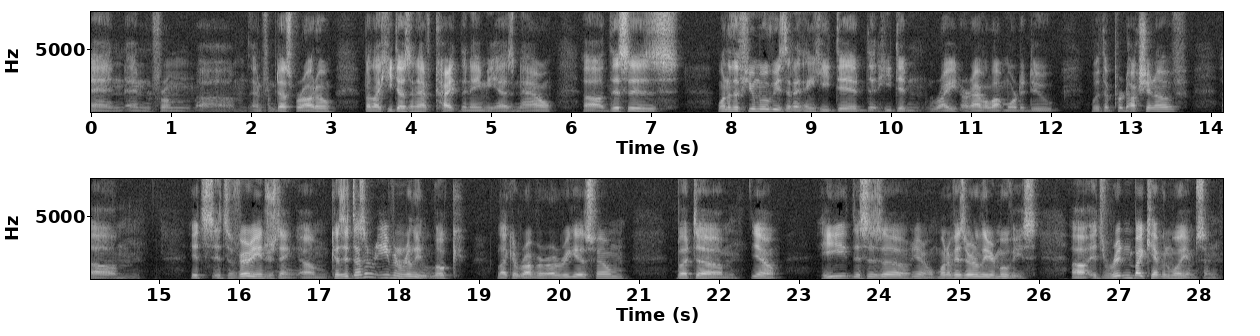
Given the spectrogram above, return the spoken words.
and and from um, and from Desperado, but like he doesn't have Kite the name he has now. Uh, this is one of the few movies that I think he did that he didn't write or have a lot more to do with the production of. Um, it's it's very interesting because um, it doesn't even really look like a Robert Rodriguez film, but um, you know he this is a you know one of his earlier movies. Uh, it's written by Kevin Williamson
